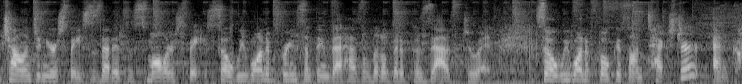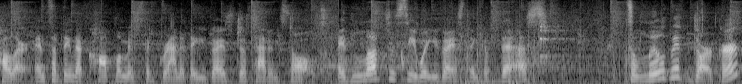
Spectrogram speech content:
challenge in your space is that it's a smaller space. So we want to bring something that has a little bit of pizzazz to it. So we want to focus on texture and color and something that complements the granite that you guys just had installed. I'd love to see what you guys think of this. It's a little bit darker.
